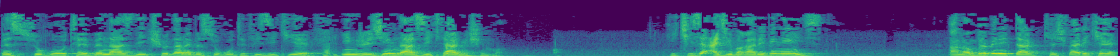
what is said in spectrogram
به سقوط به نزدیک شدن به سقوط فیزیکی این رژیم نزدیکتر میشیم ما. هیچ چیز عجیب و غریبی نیست. الان ببینید در کشوری که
